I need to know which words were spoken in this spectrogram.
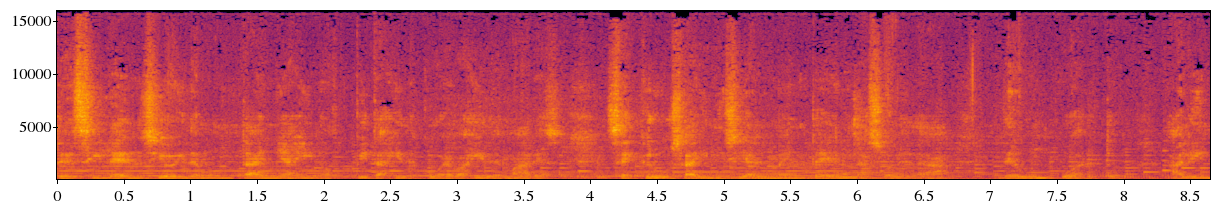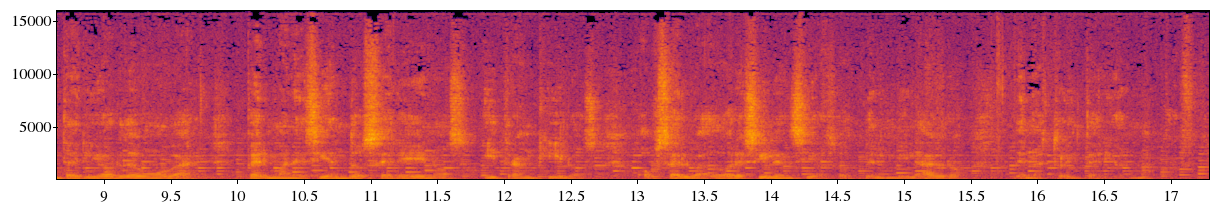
de silencio y de montañas inhóspitas y de cuevas y de mares, se cruza inicialmente en la soledad de un cuarto al interior de un hogar, permaneciendo serenos y tranquilos, observadores silenciosos del milagro de nuestro interior más profundo.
